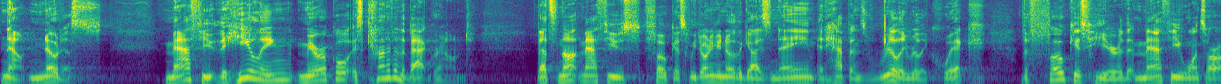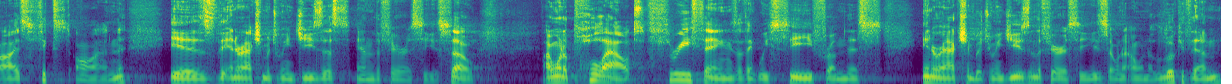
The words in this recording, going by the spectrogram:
Now, notice Matthew, the healing miracle is kind of in the background. That's not Matthew's focus. We don't even know the guy's name. It happens really, really quick. The focus here that Matthew wants our eyes fixed on is the interaction between Jesus and the Pharisees. So I want to pull out three things I think we see from this interaction between Jesus and the Pharisees. I want to, I want to look at them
